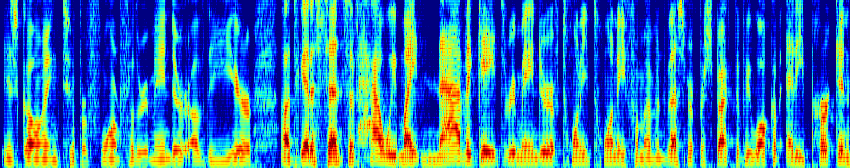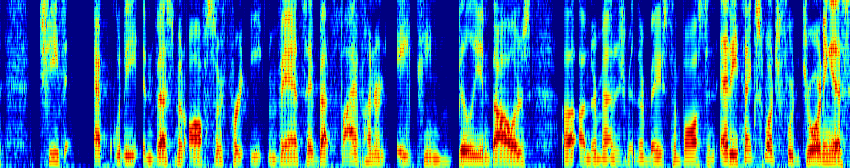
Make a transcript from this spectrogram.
is going to perform for the remainder of the year. Uh, to get a sense of how we might navigate the remainder of 2020 from an investment perspective, we welcome Eddie Perkin, Chief equity investment officer for Eaton Vance. They've got $518 billion uh, under management. They're based in Boston. Eddie, thanks so much for joining us.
